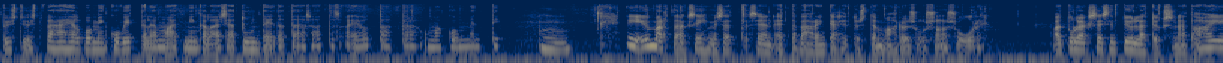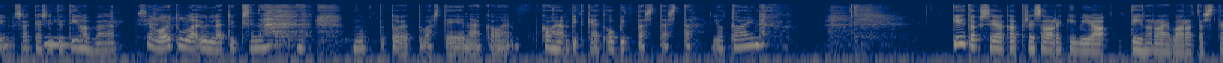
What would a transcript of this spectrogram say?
pystyy vähän helpommin kuvittelemaan, että minkälaisia tunteita tämä saattaisi aiheuttaa, tämä oma kommentti. Mm. Niin, ymmärtääkö ihmiset sen, että väärinkäsitysten mahdollisuus on suuri? Vai tuleeko se sitten yllätyksenä, että ai, sä käsitit niin. ihan väärin? Se voi tulla yllätyksenä, mutta toivottavasti ei enää kauhean, kauhean pitkään, että opittaisi tästä jotain. Kiitoksia Katri Saarikivi ja Tiina Raivaara tästä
